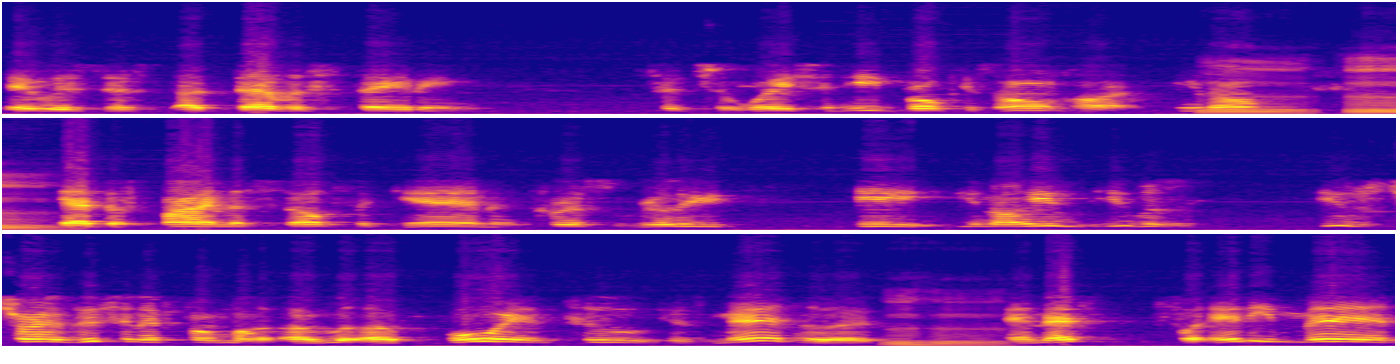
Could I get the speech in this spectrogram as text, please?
it was just a devastating situation. He broke his own heart. You know, mm he had to find himself again, and Chris really, he, you know, he he was he was transitioning from a, a, a boy into his manhood, Mm-hmm. and that's for any man,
